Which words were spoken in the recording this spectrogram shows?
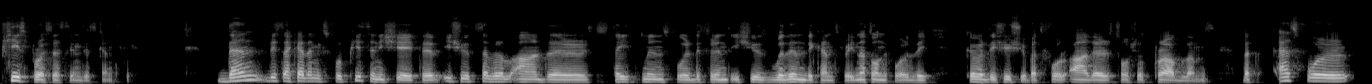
peace process in this country. Then this Academics for Peace initiative issued several other statements for different issues within the country, not only for the Kurdish issue, but for other social problems. But as for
